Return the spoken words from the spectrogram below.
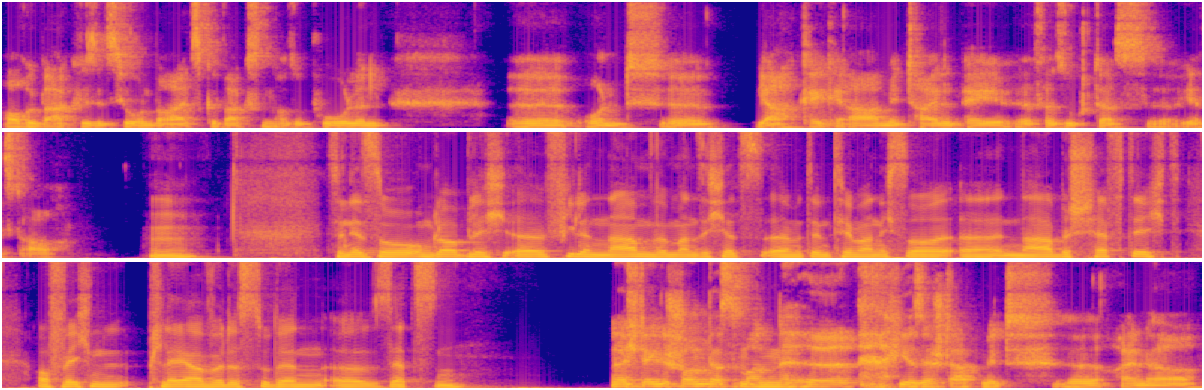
auch über Akquisition bereits gewachsen, also Polen äh, und äh, ja, KKA mit TidalPay äh, versucht das jetzt auch. Hm sind jetzt so unglaublich äh, viele Namen, wenn man sich jetzt äh, mit dem Thema nicht so äh, nah beschäftigt. Auf welchen Player würdest du denn äh, setzen? Na, ich denke schon, dass man äh, hier sehr stark mit äh, einer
